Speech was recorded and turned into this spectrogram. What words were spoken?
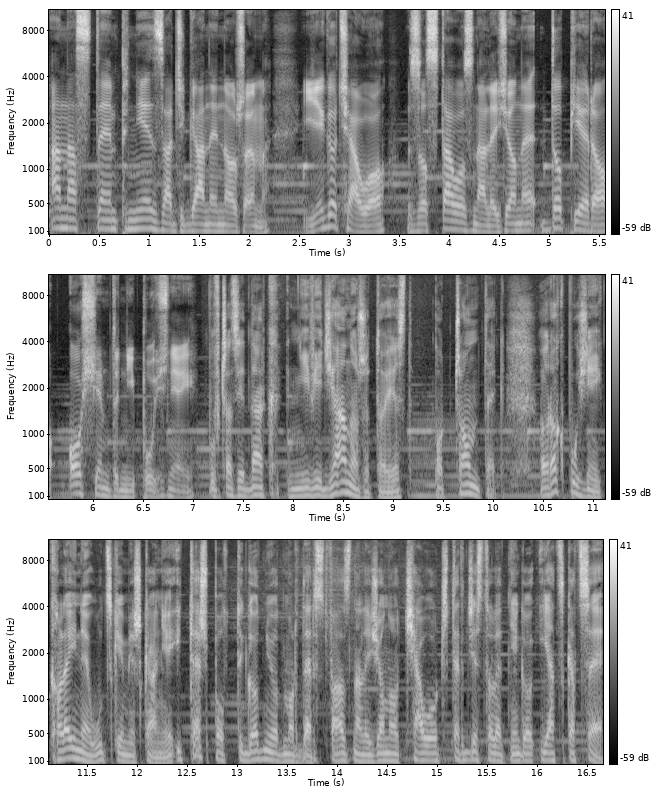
a następnie zadźgany nożem. Jego ciało zostało znalezione dopiero 8 dni później. Wówczas jednak nie wiedziano, że to jest początek. Rok później kolejne łódzkie mieszkanie i też po tygodniu od morderstwa znaleziono ciało 40-letniego Jacka C.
